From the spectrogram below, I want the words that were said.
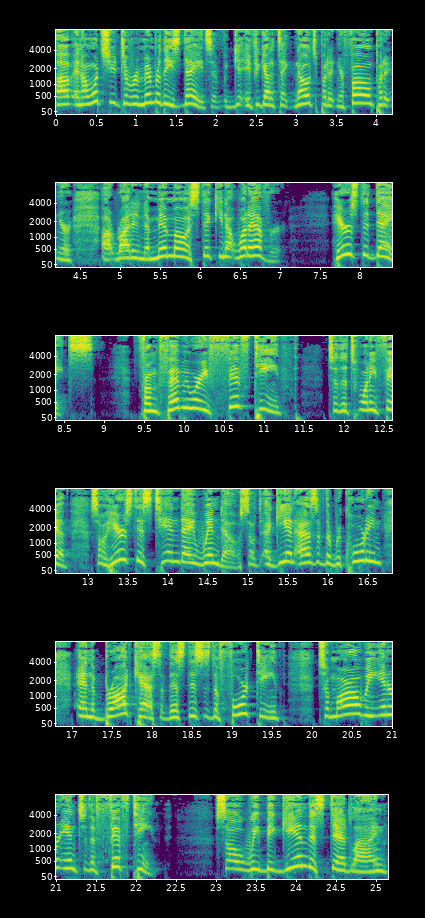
of, and I want you to remember these dates. If, if you got to take notes, put it in your phone, put it in your, uh, write it in a memo, a sticky note, whatever. Here's the dates from February 15th to the 25th. So here's this 10 day window. So again, as of the recording and the broadcast of this, this is the 14th. Tomorrow we enter into the 15th. So we begin this deadline,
